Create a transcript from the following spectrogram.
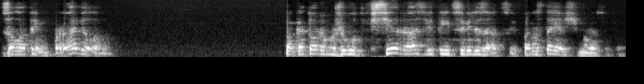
золотым правилом, по которому живут все развитые цивилизации, по-настоящему развитые,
